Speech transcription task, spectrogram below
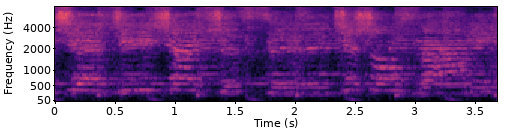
Niech się dzisiaj wszyscy cieszą z nami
